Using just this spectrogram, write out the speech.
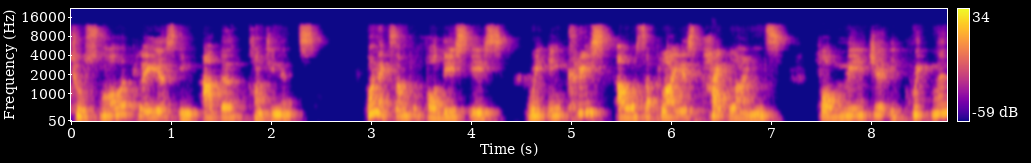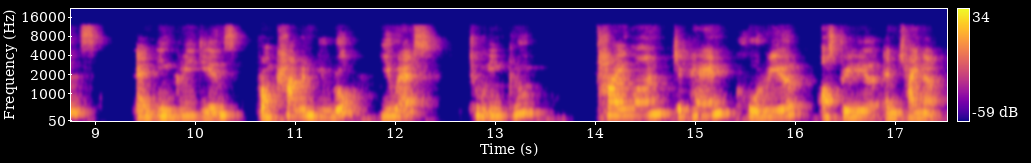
to smaller players in other continents. One example for this is we increased our suppliers' pipelines for major equipments and ingredients from current Europe, US, to include Taiwan, Japan, Korea, Australia, and China.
